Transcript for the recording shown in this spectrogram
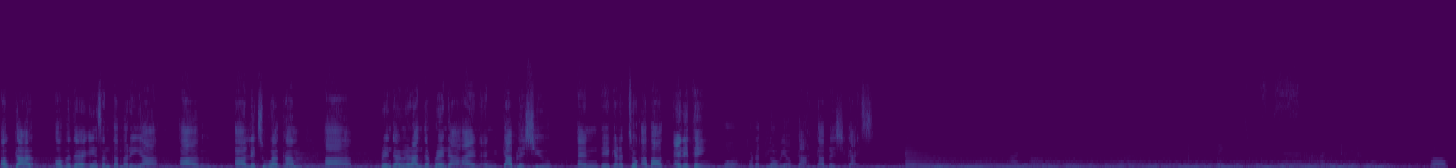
of God over there in Santa Maria. Uh, uh, let's welcome uh, Brenda, Miranda, Brenda, and, and God bless you. And they're going to talk about anything for, for the glory of God. God bless you guys. Thank you, Jesus. Hallelujah. Well,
